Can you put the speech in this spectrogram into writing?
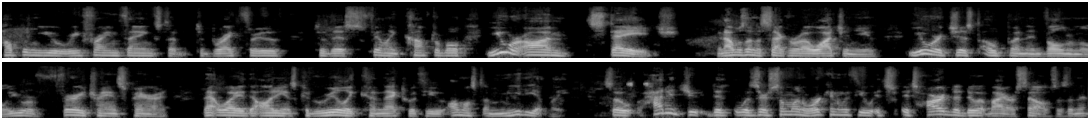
helping you reframe things to to break through to this feeling comfortable? You were on stage, and I was in the second row watching you. You were just open and vulnerable. You were very transparent. That way, the audience could really connect with you almost immediately. So, how did you? Did, was there someone working with you? It's it's hard to do it by ourselves, isn't it?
